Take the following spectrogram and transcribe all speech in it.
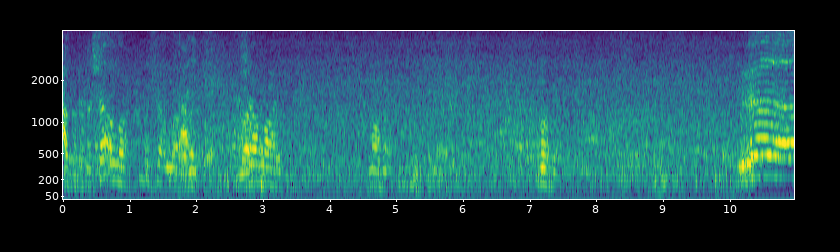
عظمة ما شاء الله ما شاء الله. عليك ما شاء الله عليك. ما هو الله يا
